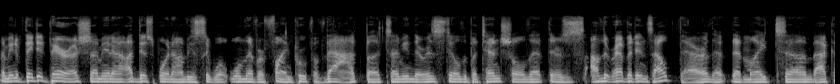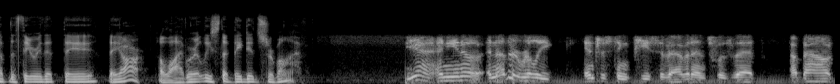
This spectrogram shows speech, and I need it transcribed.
I mean, if they did perish, I mean, at this point, obviously, we'll, we'll never find proof of that. But I mean, there is still the potential that there's other evidence out there that, that might uh, back up the theory that they, they are alive, or at least that they did survive. Yeah, and you know, another really interesting piece of evidence was that about,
